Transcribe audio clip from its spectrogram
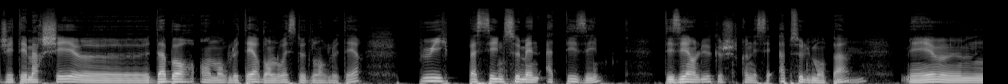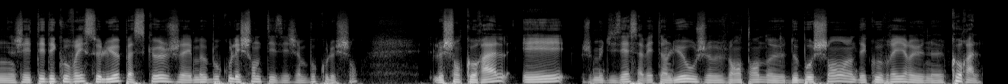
J'ai été marcher euh, d'abord en Angleterre, dans l'ouest de l'Angleterre, puis passer une semaine à Thésée. Thésée, un lieu que je ne connaissais absolument pas. Mhm. Mais j'ai été découvrir ce lieu parce que j'aime beaucoup les chants de Thésée, j'aime beaucoup le chant, le chant choral, et je me disais, ça va être un lieu où je vais entendre de beaux chants, découvrir une chorale.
